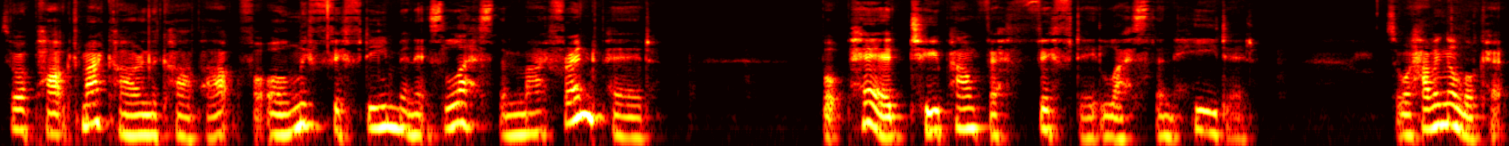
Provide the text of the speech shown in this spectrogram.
So I parked my car in the car park for only 15 minutes less than my friend paid, but paid £2.50 less than he did. So we're having a look at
